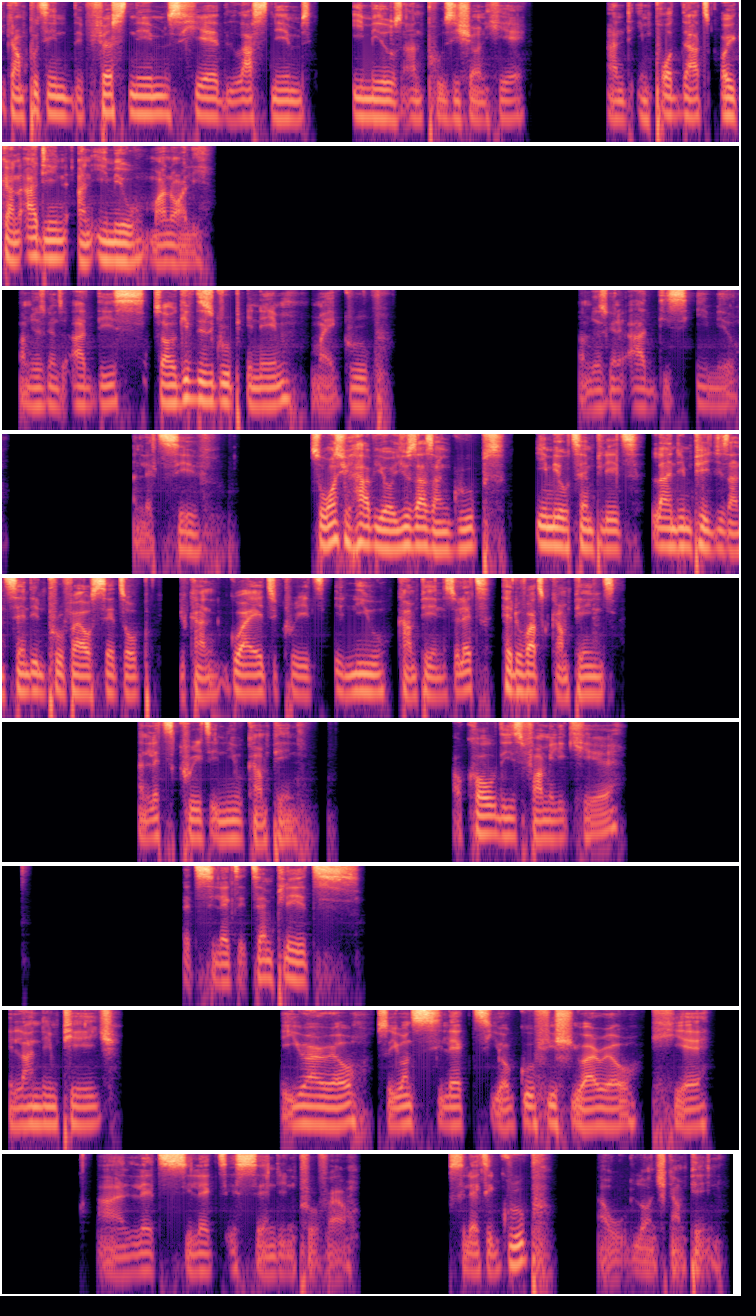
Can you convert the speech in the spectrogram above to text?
You can put in the first names here, the last names, emails, and position here and import that, or you can add in an email manually. I'm just going to add this. So I'll give this group a name, my group. I'm just going to add this email and let's save. So once you have your users and groups, email templates, landing pages, and sending profiles set up, you can go ahead to create a new campaign. So let's head over to campaigns and let's create a new campaign. I'll call this family care. Let's select a template, a landing page, a URL. So you want to select your GoFish URL here. And let's select a sending profile. Select a group and we'll launch campaign.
